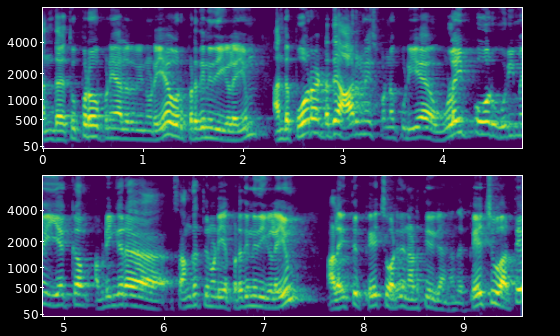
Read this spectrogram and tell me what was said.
அந்த துப்புரவு பணியாளர்களினுடைய ஒரு பிரதிநிதிகளையும் அந்த போராட்டத்தை ஆர்கனைஸ் பண்ணக்கூடிய உழைப்போர் உரிமை இயக்கம் அப்படிங்கிற சங்கத்தினுடைய பிரதிநிதிகளையும் அழைத்து பேச்சுவார்த்தை நடத்தியிருக்காங்க. அந்த பேச்சுவார்த்தை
